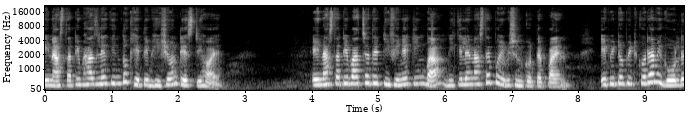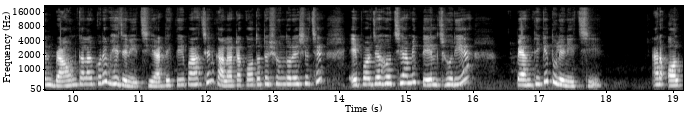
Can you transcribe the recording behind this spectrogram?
এই নাস্তাটি ভাজলে কিন্তু খেতে ভীষণ টেস্টি হয়। এই নাস্তাটি বাচ্চাদের টিফিনে কিংবা বিকেলে নাস্তায় পরিবেশন করতে পারেন। এপিটোপিট করে আমি গোল্ডেন ব্রাউন কালার করে ভেজে নিচ্ছি। আর দেখতেই পাচ্ছেন, কালারটা কতটা সুন্দর এসেছে। এ পর্যায়ে হচ্ছে আমি তেল ঝরিয়ে প্যান থেকে তুলে নিচ্ছি। আর অল্প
